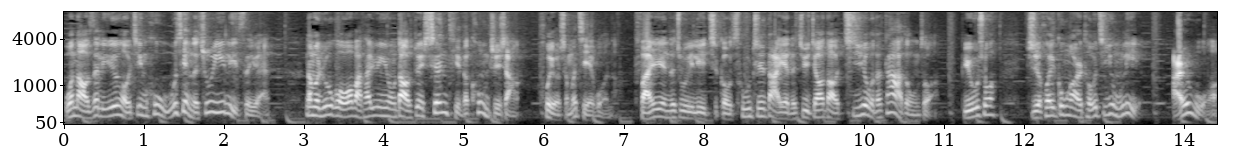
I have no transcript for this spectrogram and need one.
我脑子里拥有近乎无限的注意力资源。那么，如果我把它运用到对身体的控制上，会有什么结果呢？凡人的注意力只够粗枝大叶的聚焦到肌肉的大动作，比如说指挥肱二头肌用力。而我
